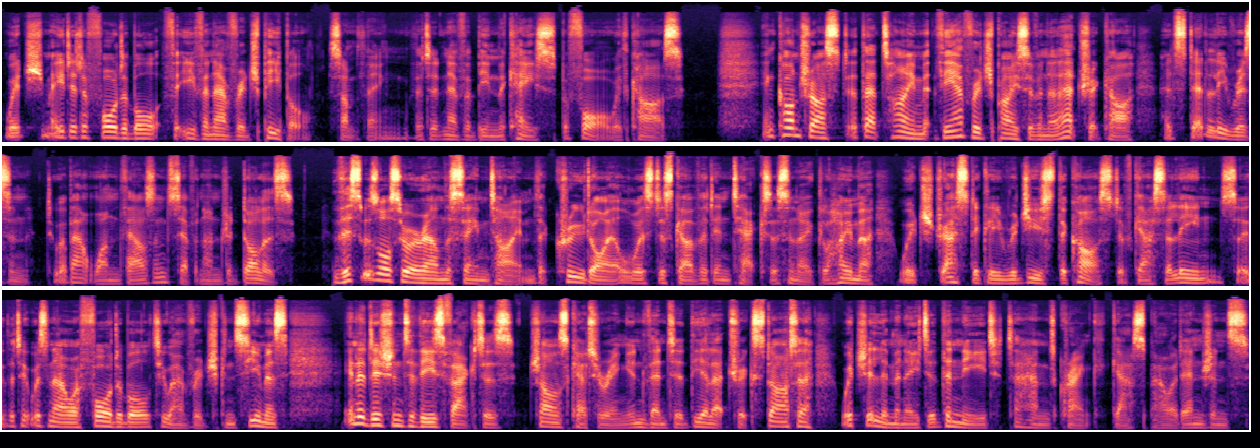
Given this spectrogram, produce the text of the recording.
which made it affordable for even average people, something that had never been the case before with cars. In contrast, at that time, the average price of an electric car had steadily risen to about $1,700. This was also around the same time that crude oil was discovered in Texas and Oklahoma, which drastically reduced the cost of gasoline so that it was now affordable to average consumers. In addition to these factors, Charles Kettering invented the electric starter, which eliminated the need to hand crank gas powered engines.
